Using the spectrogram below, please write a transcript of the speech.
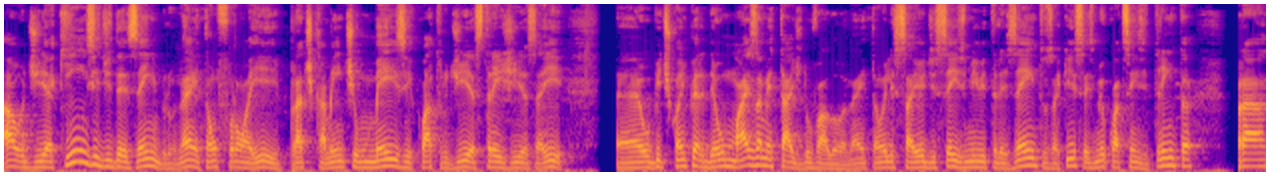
ao dia 15 de dezembro, né? Então foram aí praticamente um mês e quatro dias, três dias aí. É, o Bitcoin perdeu mais da metade do valor, né? Então ele saiu de 6.300 aqui, 6.430 para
